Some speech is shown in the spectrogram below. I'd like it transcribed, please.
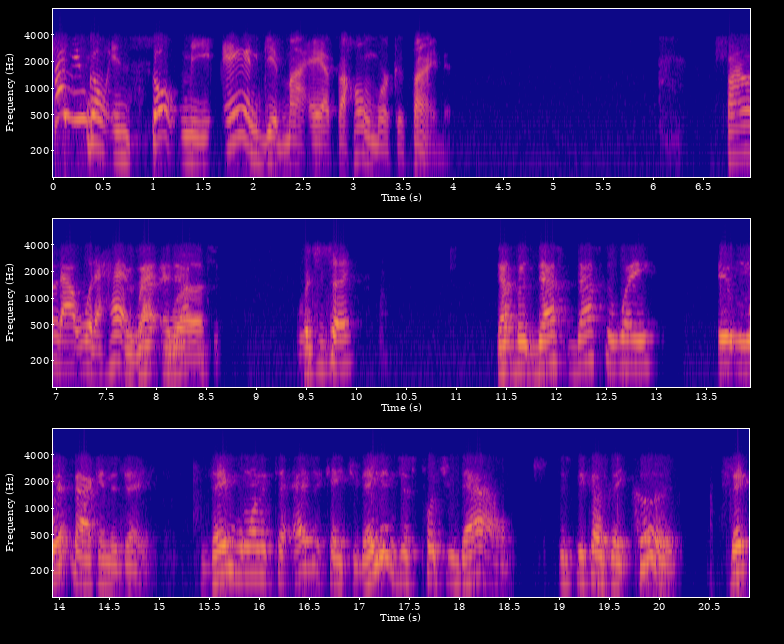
How you gonna insult me and give my ass a homework assignment? Found out what a hat that- rack and that- was. What'd you say? That, but that's that's the way it went back in the day. They wanted to educate you. They didn't just put you down just because they could. They,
